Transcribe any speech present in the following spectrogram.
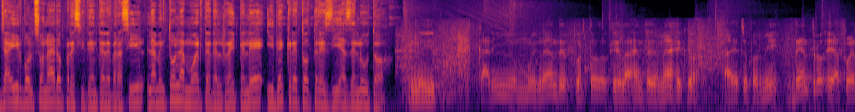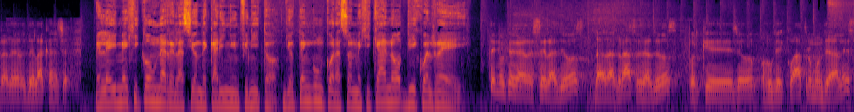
Jair Bolsonaro, presidente de Brasil, lamentó la muerte del rey Pelé y decretó tres días de luto. Mi cariño muy grande por todo que la gente de México ha hecho por mí, dentro y afuera de, de la cancha. Pelé y México una relación de cariño infinito. Yo tengo un corazón mexicano, dijo el rey. Tengo que agradecer a Dios, dar las gracias a Dios, porque yo jugué cuatro mundiales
